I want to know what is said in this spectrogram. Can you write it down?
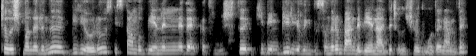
çalışmalarını biliyoruz. İstanbul Bienali'ne de katılmıştı. 2001 yılıydı sanırım. Ben de Bienal'de çalışıyordum o dönemde.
